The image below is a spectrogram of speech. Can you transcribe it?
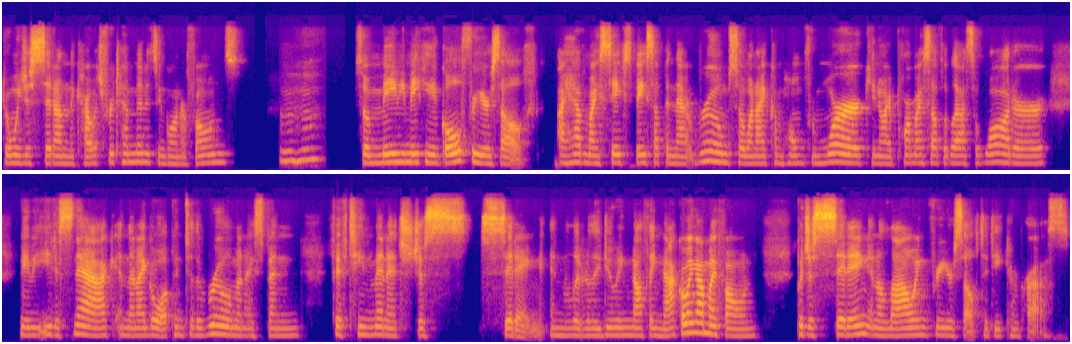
don't we just sit on the couch for 10 minutes and go on our phones? Mm-hmm. so maybe making a goal for yourself. I have my safe space up in that room. So when i come home from work you know i pour myself a glass of water maybe eat a snack and then i go up into the room and i spend 15 minutes just sitting and literally doing nothing not going on my phone but just sitting and allowing for yourself to decompress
